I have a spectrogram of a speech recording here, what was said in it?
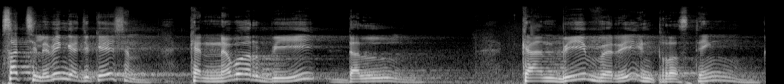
Such living education can never be dull, can be very interesting,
